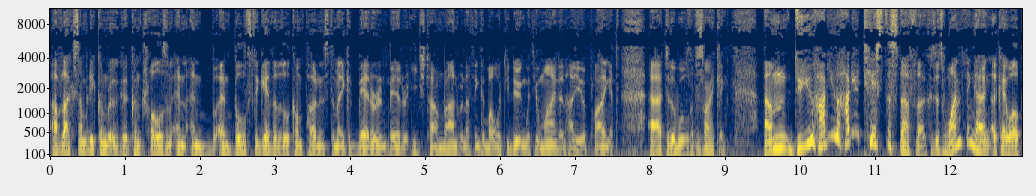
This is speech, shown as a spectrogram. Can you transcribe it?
of like somebody who con- controls and, and and and builds together little components to make it better and better each time round. When I think about what you're doing with your mind and how you're applying it uh, to the world of cycling, um, do you how do you how do you test the stuff though? Because it's one thing going, okay, well,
